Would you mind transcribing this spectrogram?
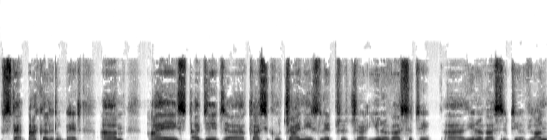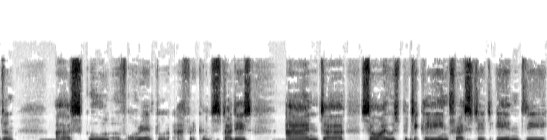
step back a little bit, um, mm-hmm. I studied uh, classical Chinese literature at university, uh, the University of London. Uh, School of Oriental African Studies, and uh, so I was particularly interested in the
